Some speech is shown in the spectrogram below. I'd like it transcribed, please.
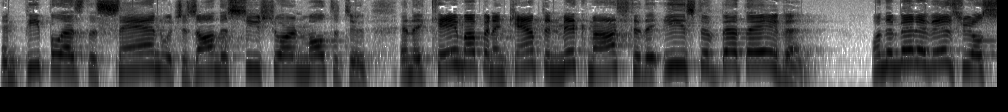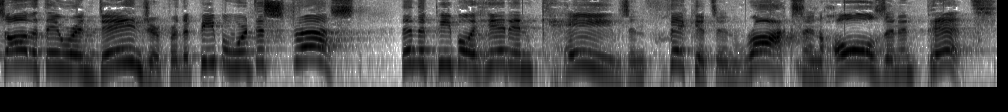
and people as the sand which is on the seashore in multitude. And they came up and encamped in Michmash to the east of Bethaven. When the men of Israel saw that they were in danger, for the people were distressed, then the people hid in caves and thickets and rocks and holes and in pits.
